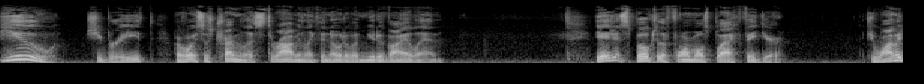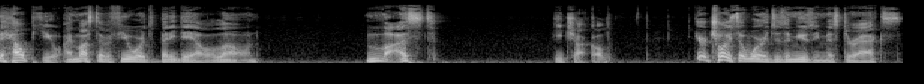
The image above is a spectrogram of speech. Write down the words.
You, she breathed. Her voice was tremulous, throbbing like the note of a muted violin. The agent spoke to the foremost black figure. If you want me to help you, I must have a few words with Betty Dale alone. Must? He chuckled. Your choice of words is amusing, Mr. X.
